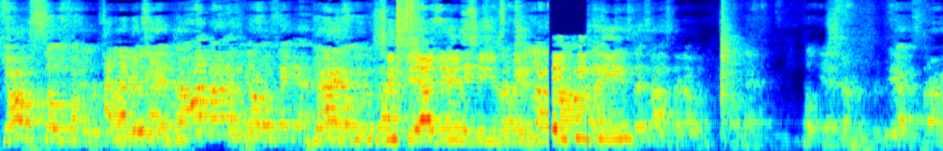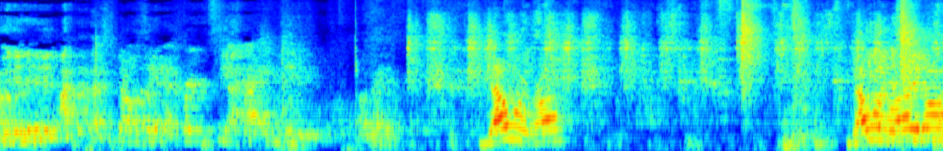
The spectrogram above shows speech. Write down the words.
Y'all was so fucking retarded. I never turned No, I thought that's what I was saying. Yes, we was like- CC, I did see you speak. Hey, Kiki. That's how I start over. Okay. Yeah. Start over. Yeah, start over. I thought that's what y'all was saying at first. See, I actually did it. Okay. Y'all want raw? Y'all want raw, y'all?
